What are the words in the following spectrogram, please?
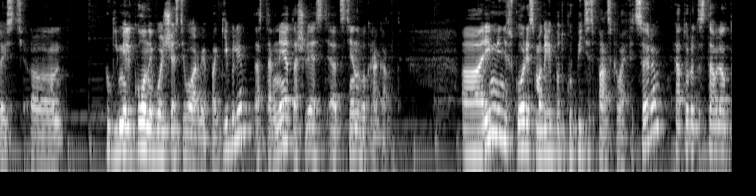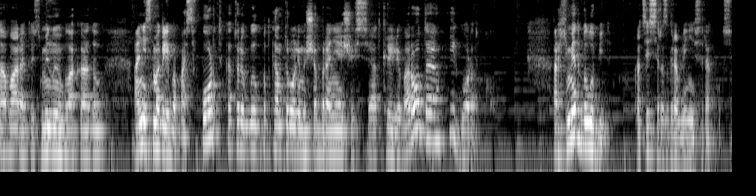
То есть э, Гимелькон и большая часть его армии погибли, остальные отошли от стен в Акрагант. А римляне вскоре смогли подкупить испанского офицера, который доставлял товары, то есть минуя блокаду. Они смогли попасть в порт, который был под контролем еще обороняющихся, открыли ворота, и город пал. Архимед был убит в процессе разграбления Сиракуз.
